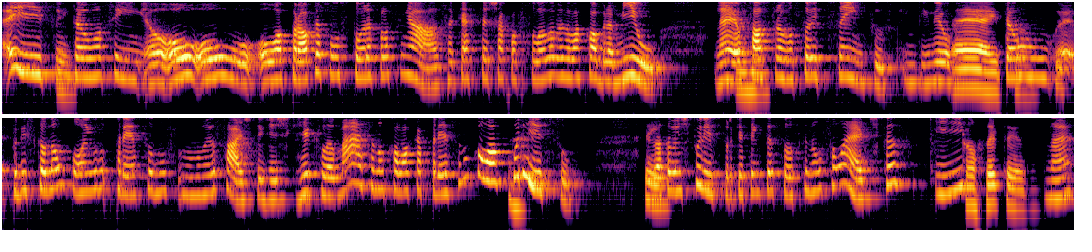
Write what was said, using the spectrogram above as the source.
É isso. Sim. Então, assim, ou, ou, ou a própria consultora fala assim: ah, você quer fechar com a fulana, mas ela cobra mil, né? Eu uhum. faço para você 800, entendeu? É, então, então é por isso que eu não ponho preço no, no meu site. Tem gente que reclama: ah, você não coloca preço. Eu não coloco por isso. Sim. Exatamente por isso, porque tem pessoas que não são éticas e. Com certeza. Né?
